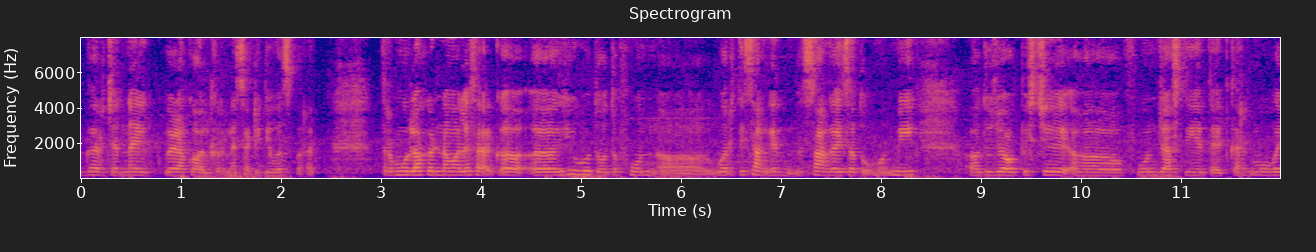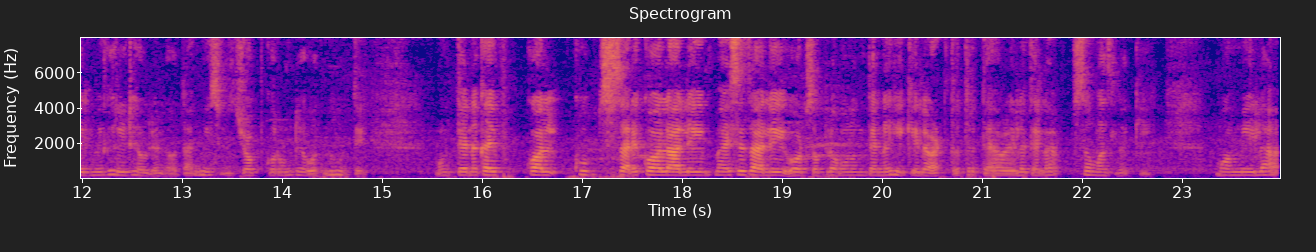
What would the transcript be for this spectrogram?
घरच्यांना एक वेळा कॉल करण्यासाठी दिवसभरात. तर मुलाकडनं मला सारखं हे होत होतं फोन वरती सांगे सांगायचा तो. मग मी तुझ्या ऑफिसचे फोन जास्त येत आहेत कारण मोबाईल मी घरी ठेवलेला होता आणि मी स्विच ऑफ करून ठेवत नव्हते. मग त्यानं काही कॉल खूप सारे कॉल आले मेसेज आले व्हॉट्सअपला म्हणून त्यानं हे केलं वाटतं. तर त्यावेळेला त्याला समजलं की मम्मीला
